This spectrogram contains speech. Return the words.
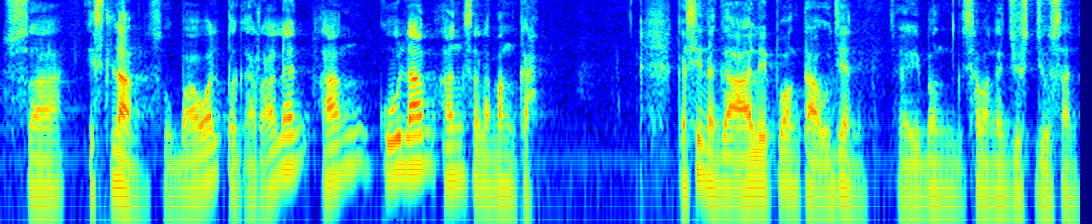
sa Islam. So, bawal pag-aralan ang kulam, ang salamangka. Kasi nag-aalay po ang tao diyan eh, sa ibang sa mga Diyos-Diyosan.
